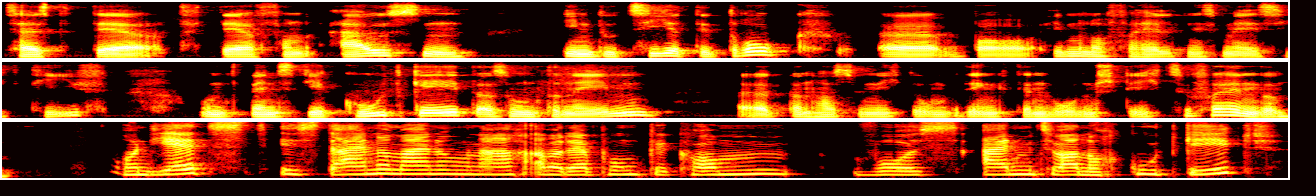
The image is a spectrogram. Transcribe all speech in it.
Das heißt, der, der von außen induzierte Druck äh, war immer noch verhältnismäßig tief. Und wenn es dir gut geht als Unternehmen, äh, dann hast du nicht unbedingt den Wunsch, dich zu verändern. Und jetzt ist deiner Meinung nach aber der Punkt gekommen, wo es einem zwar noch gut geht,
